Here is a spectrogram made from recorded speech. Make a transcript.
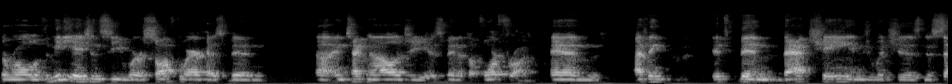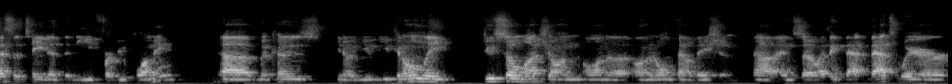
the role of the media agency where software has been uh, and technology has been at the forefront. And I think it's been that change which has necessitated the need for new plumbing uh, because you know you, you can only do so much on on a on an old foundation. Uh, and so I think that that's where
